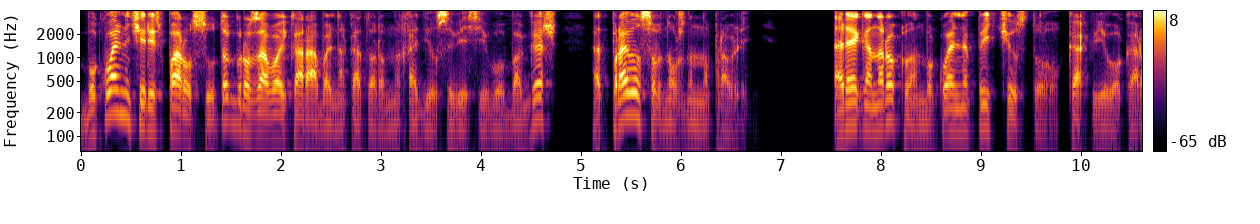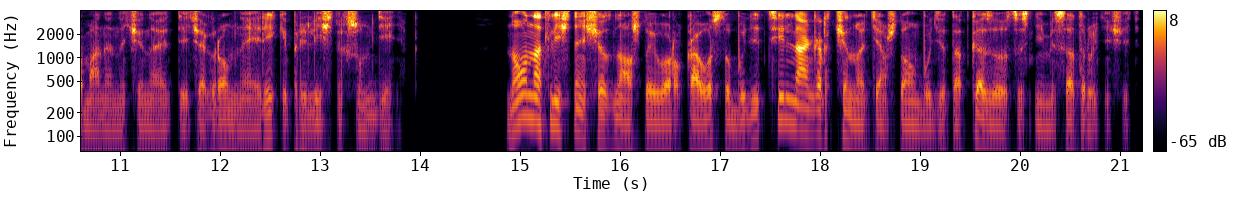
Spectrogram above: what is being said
Буквально через пару суток грузовой корабль, на котором находился весь его багаж, отправился в нужном направлении. Реган Роклан буквально предчувствовал, как в его карманы начинают течь огромные реки приличных сумм денег. Но он отлично еще знал, что его руководство будет сильно огорчено тем, что он будет отказываться с ними сотрудничать,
